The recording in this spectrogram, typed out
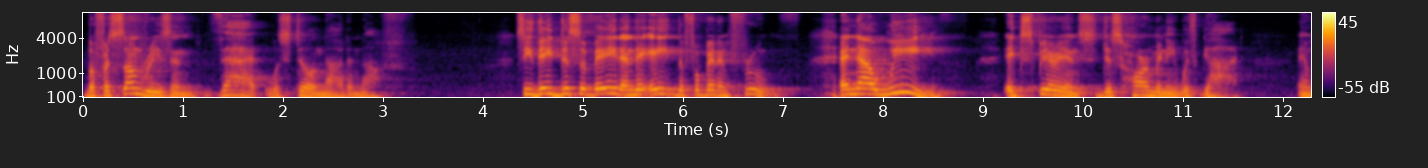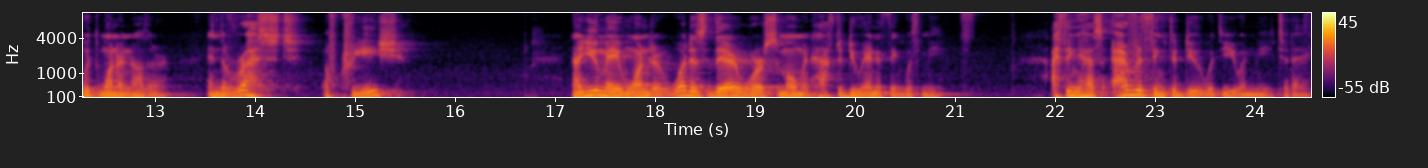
But for some reason, that was still not enough. See, they disobeyed and they ate the forbidden fruit. And now we experience disharmony with God and with one another and the rest of creation. Now, you may wonder, what does their worst moment have to do anything with me? I think it has everything to do with you and me today.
